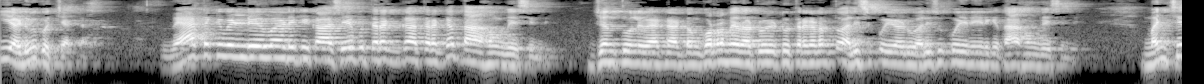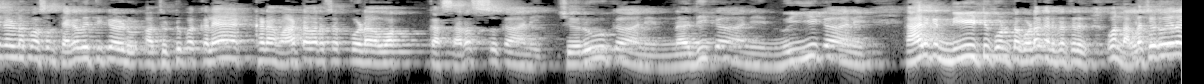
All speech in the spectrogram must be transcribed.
ఈ అడవికి వచ్చాట. వేటకి వెళ్ళేవాడికి కాసేపు తిరగ్గా తిరగ్గా దాహం వేసింది. జంతువుల్ని వేటాడడం గుర్రం మీద అటు ఇటు తిరగడంతో అలిసిపోయాడు. అలిసిపోయి నేనికి దాహం వేసింది. మంచినీళ్ళ కోసం తెగ వెతికాడు. ఆ చుట్టుపక్కల ఎక్కడ మాట వరసకు కూడా ఒక్క సరస్సు కాని చెరువు కాని నది కాని నుయ్యి కాని ఆరికి నీటి గుంట కూడా కనిపించలేదు. ఓ నల్ల చెరువు అయినా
